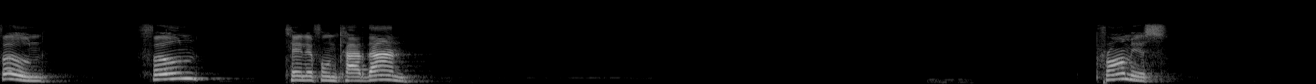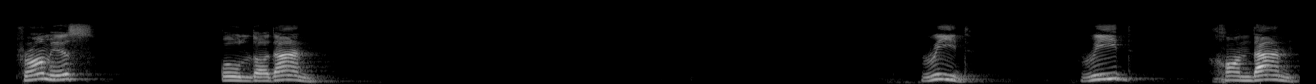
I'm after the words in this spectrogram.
phone phone تلفن کردن. promise promise قول دادن. Read. Read خواندن.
